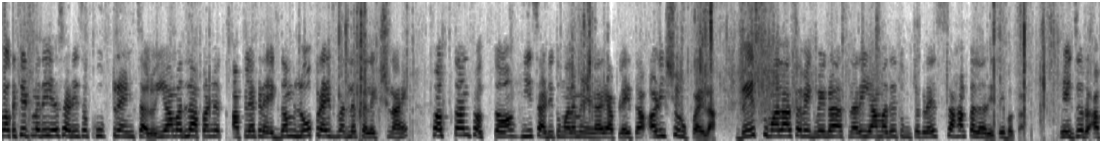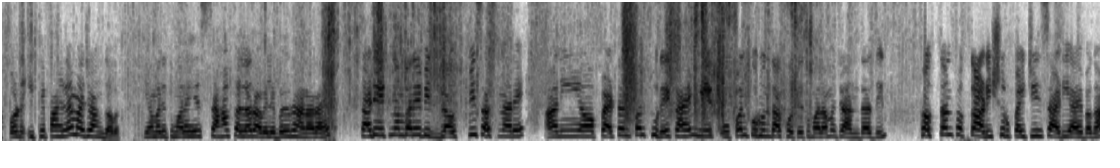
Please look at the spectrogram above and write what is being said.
मार्केटमध्ये या साडीचं खूप ट्रेंड चालू आहे. यामधलं आपण आपल्याकडे एकदम लो प्राईजमधलं कलेक्शन आहे. फक्त आणि फक्त ही साडी तुम्हाला मिळणार आहे आपल्या इथं अडीचशे रुपयाला. बेस तुम्हाला असा वेगवेगळा असणार आहे. यामध्ये तुमच्याकडे सहा कलर येते बघा. हे जर आपण इथे पाहिलं माझ्या अंगावर यामध्ये तुम्हाला हे सहा कलर अवेलेबल राहणार आहेत. साडी एक नंबर आहे विथ ब्लाऊज पीस असणार आहे. आणि पॅटर्न पण सुरेख आहे. मी एक ओपन करून दाखवते तुम्हाला म्हणजे अंदाज येईल फक्त आणि फक्त अडीचशे रुपयाची ही साडी आहे बघा.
